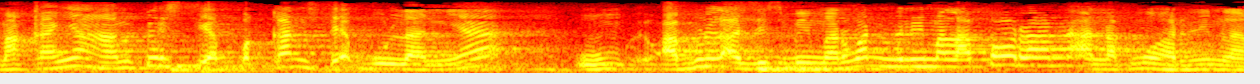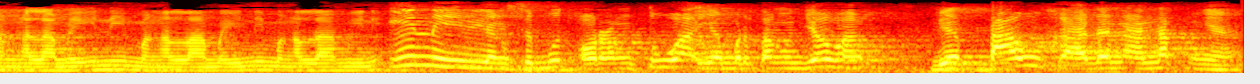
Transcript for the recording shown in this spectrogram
Makanya hampir setiap pekan, setiap bulannya Um, Abdul Aziz bin Marwan menerima laporan anakmu hari ini mengalami ini, mengalami ini, mengalami ini. Ini yang sebut orang tua yang bertanggung jawab. Dia tahu keadaan anaknya.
